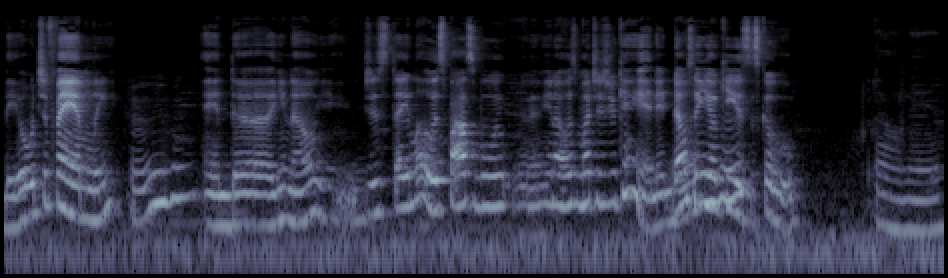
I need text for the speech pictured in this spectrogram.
Deal with your family. hmm and uh, you know, you just stay low as possible. You know, as much as you can, and don't send your Mhm. kids to school. Oh man.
